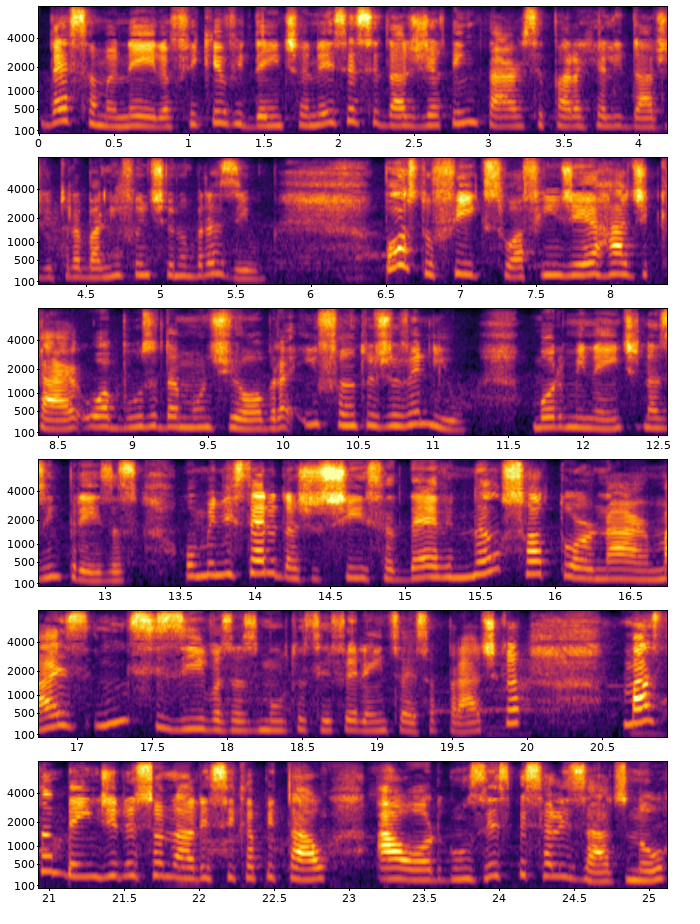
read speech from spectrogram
Dessa maneira, fica evidente a necessidade de atentar-se para a realidade do trabalho infantil no Brasil, posto fixo a fim de erradicar o abuso da mão de obra infanto-juvenil, morminente nas empresas. O Ministério da Justiça deve não só tornar mais incisivas as multas referentes a essa prática, mas também direcionar esse capital a órgãos especializados no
